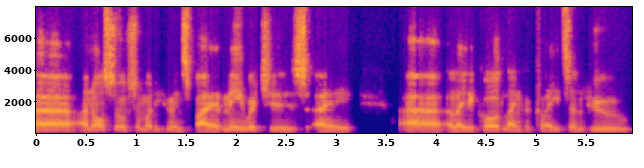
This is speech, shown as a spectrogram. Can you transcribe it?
uh, and also somebody who inspired me, which is a, uh, a lady called Lenka Clayton, who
